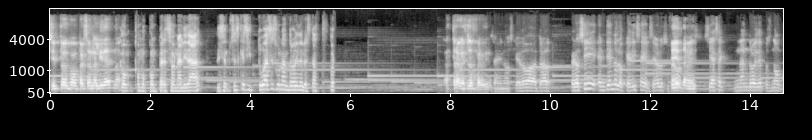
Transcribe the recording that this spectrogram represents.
Sí, pero como personalidad, ¿no? como, como con personalidad. Dicen, pues es que si tú haces un androide lo estás... Otra vez lo perdí. Se nos quedó atorado. Pero sí, entiendo lo que dice el señor Sí, Lucifer. yo también. si hace un androide, pues no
